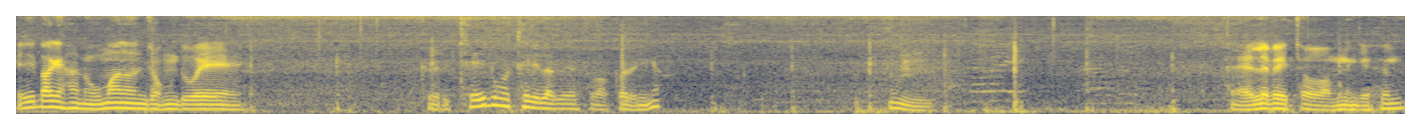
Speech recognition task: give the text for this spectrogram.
1박에 한 5만원 정도의 그 케이브 호텔이라고 해서 왔거든요. 음. 엘리베이터가 없는 게 흠.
